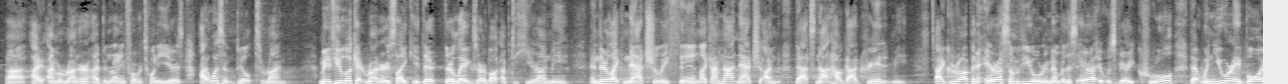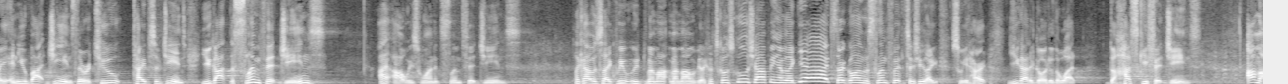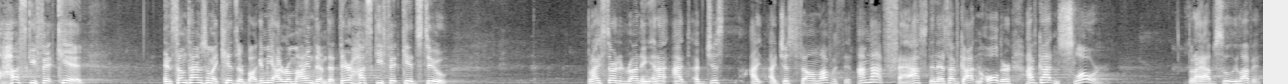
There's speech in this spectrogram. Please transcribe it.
Uh, I, I'm a runner. I've been running for over 20 years. I wasn't built to run. I mean, if you look at runners, like their, their legs are about up to here on me, and they're like naturally thin. Like I'm not natural. I'm, that's not how God created me. I grew up in an era, some of you will remember this era, it was very cruel, that when you were a boy and you bought jeans, there were two types of jeans. You got the slim fit jeans. I always wanted slim fit jeans. Like I was like, we, we my, mom, my mom would be like, let's go school shopping. I'd be like, yeah, I'd start going to the slim fit. So she'd like, sweetheart, you got to go to the what? The husky fit jeans. I'm a husky fit kid. And sometimes when my kids are bugging me, I remind them that they're husky fit kids too. But I started running and I, I, I just, I, I just fell in love with it. I'm not fast, and as I've gotten older, I've gotten slower. But I absolutely love it.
